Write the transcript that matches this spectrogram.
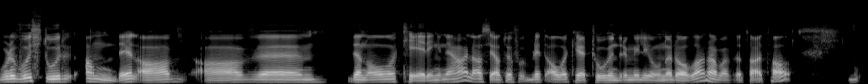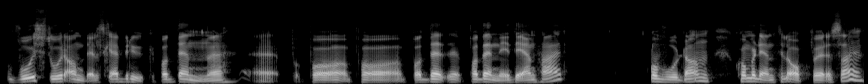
Hvor, hvor stor andel av, av uh, den allokeringen jeg har, la oss si at du har blitt allokert 200 millioner dollar, bare for å ta et tall. Hvor stor andel skal jeg bruke på denne, uh, på, på, på, de, på denne ideen her? Og hvordan kommer den til å oppføre seg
